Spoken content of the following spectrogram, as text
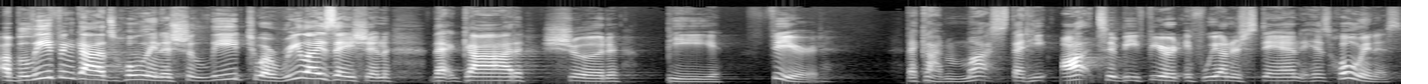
A belief in God's holiness should lead to a realization that God should be feared. That God must, that he ought to be feared if we understand his holiness.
